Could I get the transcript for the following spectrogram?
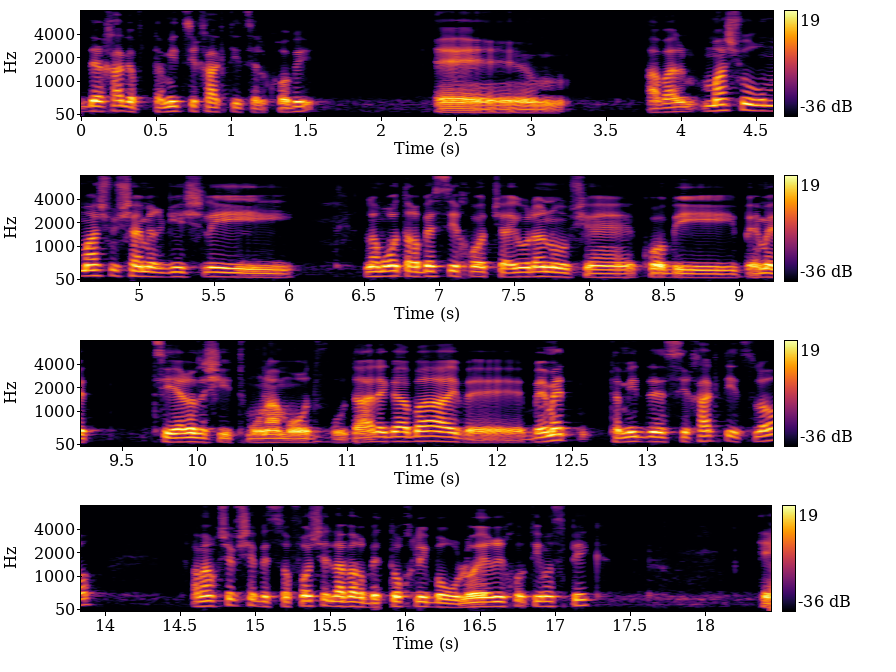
דרך אגב, תמיד שיחקתי אצל קובי, אבל משהו, משהו שם הרגיש לי, למרות הרבה שיחות שהיו לנו, שקובי באמת צייר איזושהי תמונה מאוד ורודה לגביי, ובאמת תמיד שיחקתי אצלו, אבל אני חושב שבסופו של דבר בתוך ליבו הוא לא העריך אותי מספיק. אמ,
